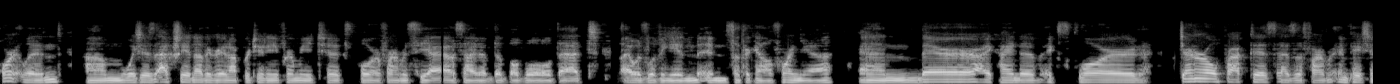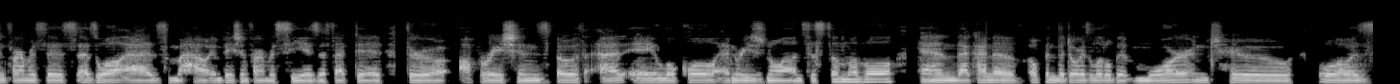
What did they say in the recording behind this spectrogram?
Portland, um, which is actually another great opportunity for me to explore pharmacy outside of the bubble that I was living in in Southern California. And there I kind of explored general practice as a farm, inpatient pharmacist, as well as how inpatient pharmacy is affected through operations both at a local and regional and system level. And that kind of opened the doors a little bit more into was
